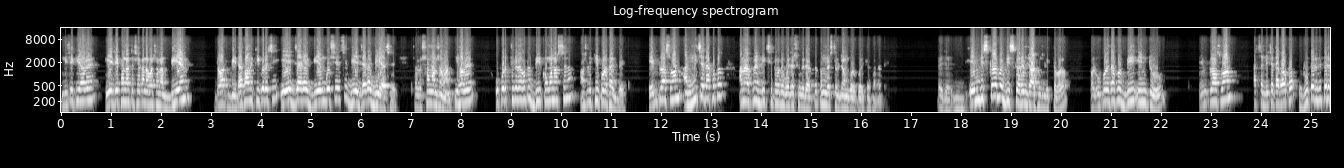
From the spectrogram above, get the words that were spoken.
নিচে কি হবে? এ যেখানে আছে সেখানে বসালাম বিএম ডট বি দেখো আমি কি করেছি? এ এর জায়গায় বিএম বসিয়েছি বি এর জায়গায় বি আছে। তাহলে সমান সমান কি হবে? উপরের থেকে দেখো তো বি কমন আসছে না? আসলে কি পড়ে থাকবে? এম প্লাস ওয়ান আর নিচে দেখো তো আমি আপনার লিখছি তোমাদের বোঝার সুবিধা সুবিধার্থে তোমরা স্টেপ জম করে পরীক্ষা খাতাতে এই যে এম বি স্কোয়ার বা বি স্কোয়ার এম যা খুশি লিখতে পারো। তাহলে উপরে দেখো B into M plus one আচ্ছা নিচে তাকাও তো রুটের ভিতরে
